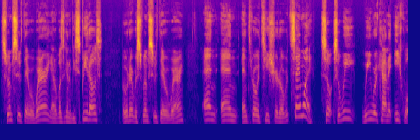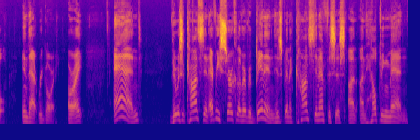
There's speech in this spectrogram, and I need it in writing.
swimsuit they were wearing, and it wasn't going to be speedos, but whatever swimsuit they were wearing, and and and throw a t-shirt over it the same way. So so we we were kind of equal in that regard. All right. And there was a constant, every circle I've ever been in has been a constant emphasis on, on helping men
